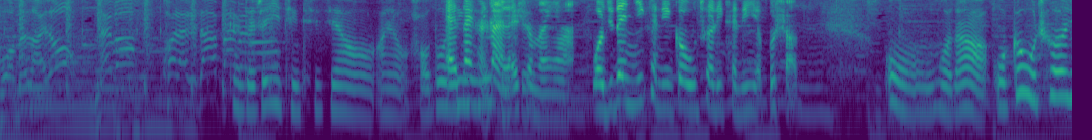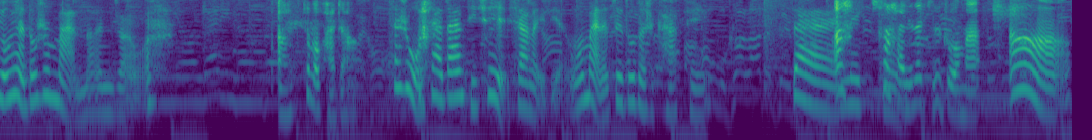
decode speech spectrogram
我们来喽！来吧，快来给大家。感觉这疫情期间哦，哎呦，好多哎，那你买了什么呀？我觉得你肯定购物车里肯定也不少。哦，我的，我购物车永远都是满的，你知道吗？啊，这么夸张？但是我下单的确也下了一点，我买的最多的是咖啡，在那个上海人的执着吗？啊，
